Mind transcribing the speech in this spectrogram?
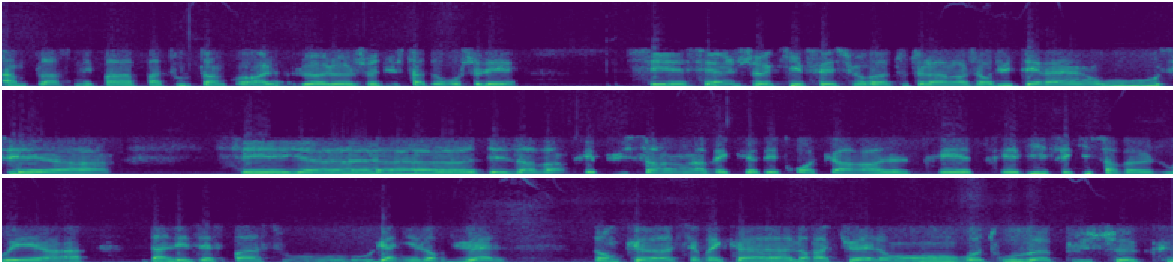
en place, mais pas, tout le temps. Le, le jeu du Stade Rochelet c'est un jeu qui est fait sur euh, toute la largeur du terrain où c'est euh, c'est euh, des avants très puissants avec des trois quarts très très vifs et qui savent jouer dans les espaces ou, gagner leur duel. Donc c'est vrai qu'à l'heure actuelle, on retrouve plus que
